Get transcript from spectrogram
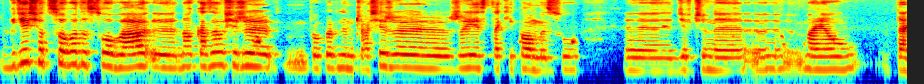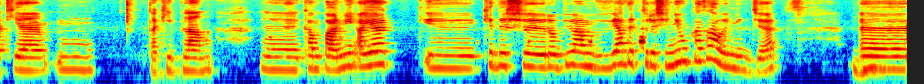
gdzieś od słowa do słowa y, no, okazało się, że po pewnym czasie, że, że jest taki pomysł, y, dziewczyny y, mają takie, mm, taki plan kampanii, a ja kiedyś robiłam wywiady, które się nie ukazały nigdzie, mhm.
